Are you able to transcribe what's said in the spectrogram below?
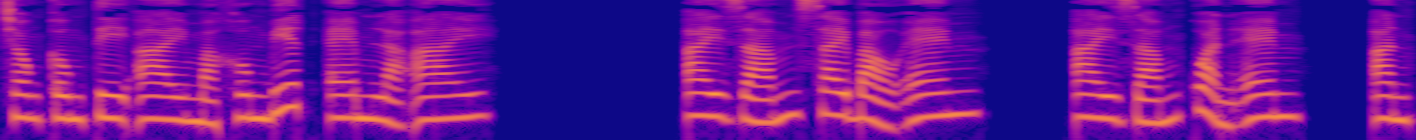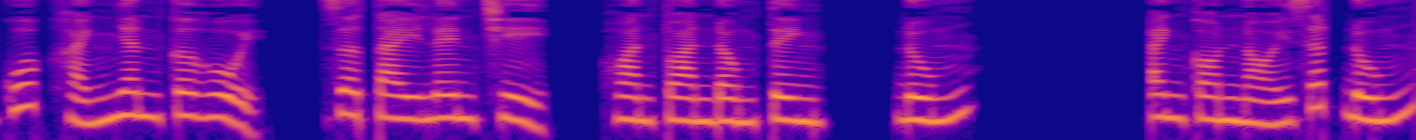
trong công ty ai mà không biết em là ai? Ai dám sai bảo em? Ai dám quản em? An Quốc Khánh nhân cơ hội, giơ tay lên chỉ, hoàn toàn đồng tình, đúng. Anh con nói rất đúng,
